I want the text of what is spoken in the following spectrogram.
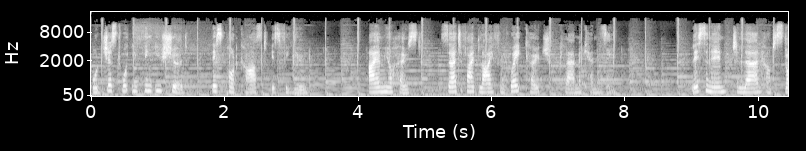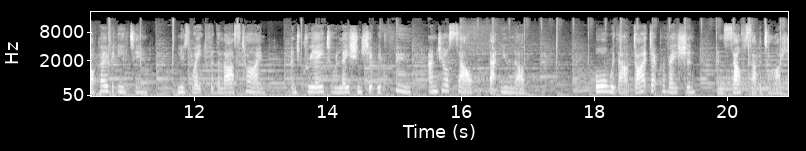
or just what you think you should, this podcast is for you. I am your host, certified life and weight coach Claire McKenzie. Listen in to learn how to stop overeating, lose weight for the last time, and create a relationship with food and yourself that you love all without diet deprivation and self sabotage.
